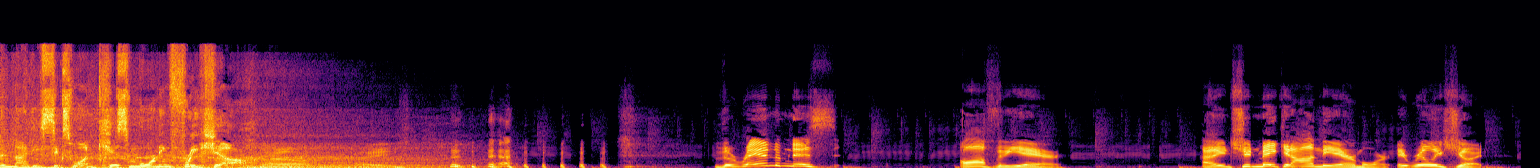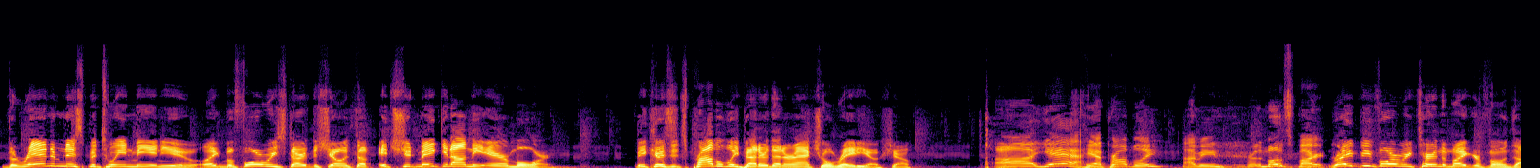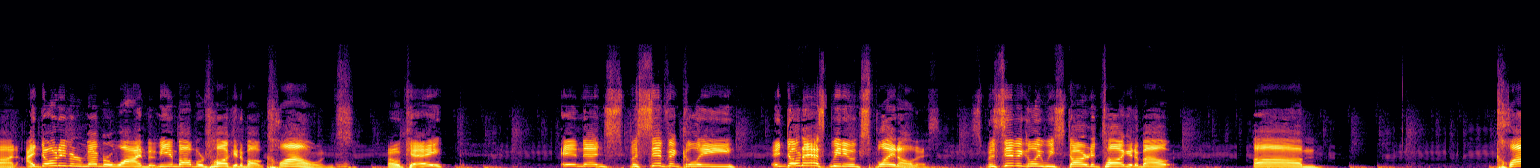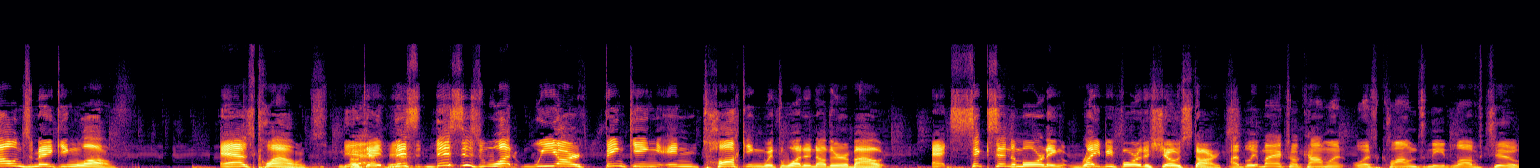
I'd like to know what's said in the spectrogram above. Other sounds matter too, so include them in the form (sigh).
the 96.1 Kiss Morning Freak Show. (laughs) the randomness off the air. I mean, should make it on the air more. It really should. The randomness between me and you, like before we start the show and stuff, it should make it on the air more. Because it's probably better than our actual radio show. Uh yeah, yeah, probably. I mean, for the most part. Right before we turned the microphones on, I don't even remember why, but me and Bob were talking about clowns. Okay? And then specifically, and don't ask me to explain all this. Specifically, we started talking about um clowns making love as clowns. Yeah, okay, yeah. this this is what we are thinking and talking with one another about at six in the morning, right before the show starts. I believe my actual comment was clowns need love too.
